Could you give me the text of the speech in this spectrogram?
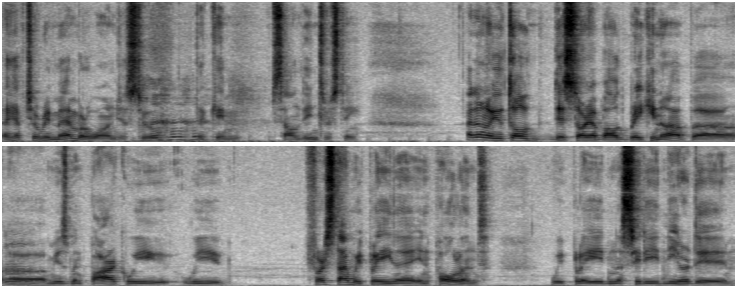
I have to remember one just to that can sound interesting. I don't know. You told this story about breaking up uh, uh, amusement park. We we first time we played in, uh, in Poland. We played in a city near the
